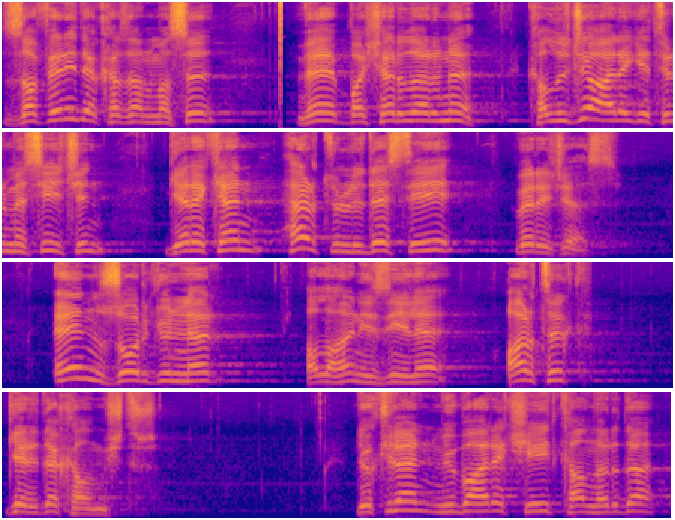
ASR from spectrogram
zaferi de kazanması ve başarılarını kalıcı hale getirmesi için gereken her türlü desteği vereceğiz. En zor günler Allah'ın izniyle artık geride kalmıştır. Dökülen mübarek şehit kanları da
